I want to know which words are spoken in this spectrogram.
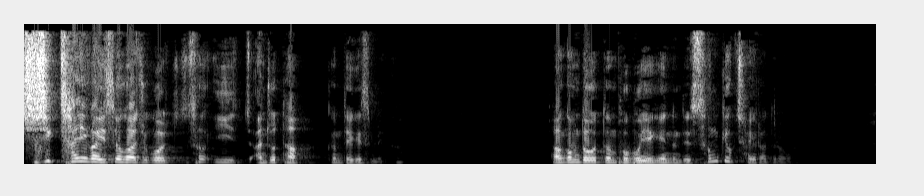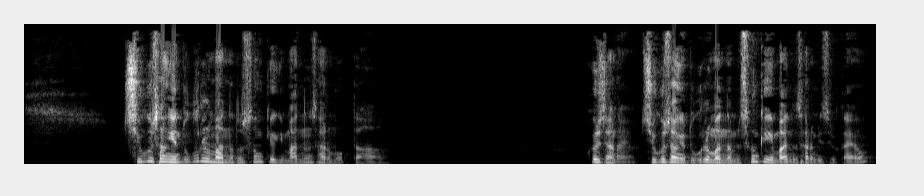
지식 차이가 있어 가지고 이 안 좋다. 그럼 되겠습니까? 방금도 어떤 부부 얘기했는데 성격 차이라더라고요. 지구상에 누구를 만나도 성격이 맞는 사람 없다. 그러잖아요. 지구상에 누구를 만나면 성격이 맞는 사람이 있을까요?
